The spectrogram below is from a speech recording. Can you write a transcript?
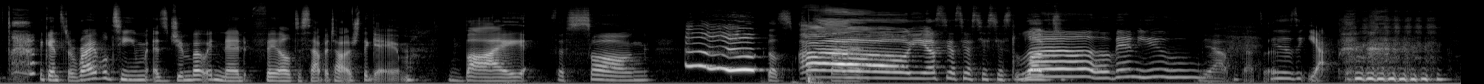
against a rival team as Jimbo and Ned fail to sabotage the game. By the song. That's Oh, yes, yes, yes, yes, yes. Loved- Loving you. yeah, that's it. Is, yeah.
